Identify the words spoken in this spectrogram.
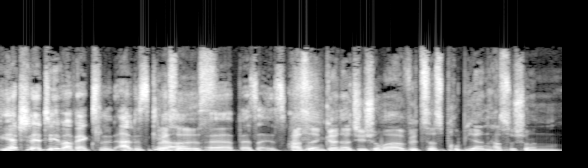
jetzt schnell Thema wechseln. Alles klar. Besser ist. Äh, besser ist. hast du in Gönnergy schon mal, willst du das probieren? Hast du schon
